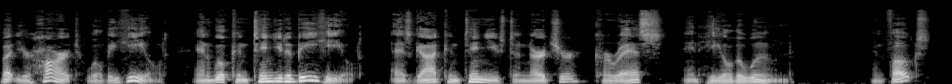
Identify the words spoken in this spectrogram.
But your heart will be healed and will continue to be healed as God continues to nurture, caress, and heal the wound. And folks,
